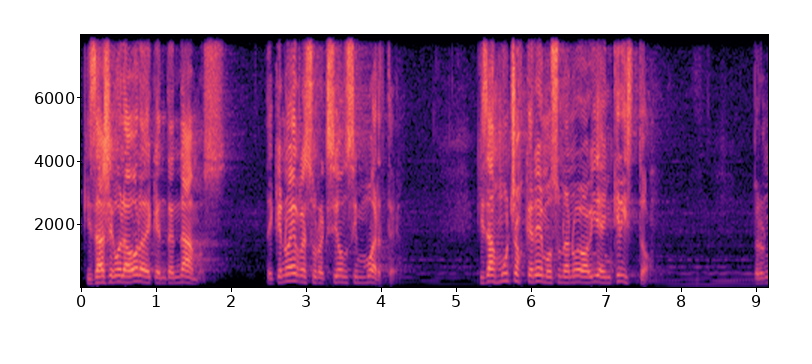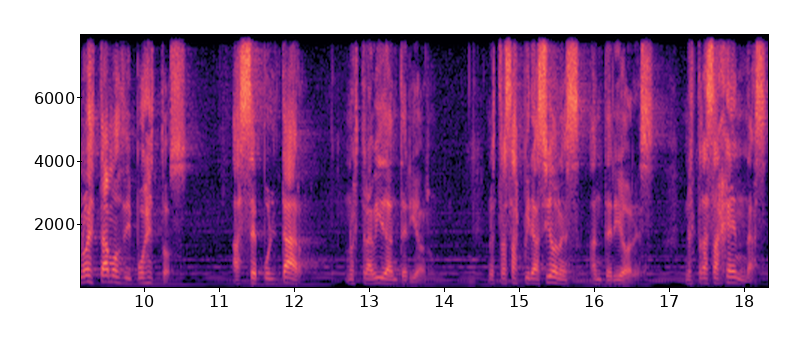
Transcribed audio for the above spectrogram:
Quizás llegó la hora de que entendamos de que no hay resurrección sin muerte. Quizás muchos queremos una nueva vida en Cristo, pero no estamos dispuestos a sepultar nuestra vida anterior, nuestras aspiraciones anteriores, nuestras agendas,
